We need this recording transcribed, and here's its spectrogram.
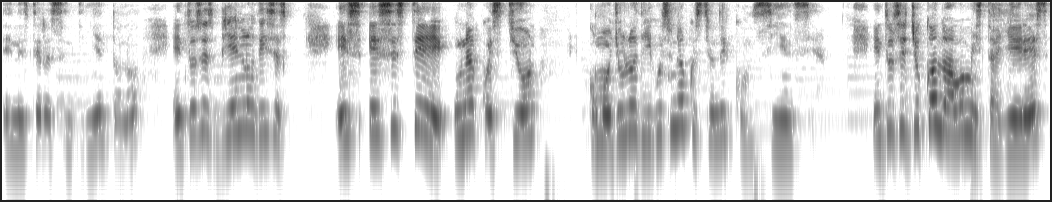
en este resentimiento, ¿no? Entonces, bien lo dices, es, es este, una cuestión, como yo lo digo, es una cuestión de conciencia entonces yo cuando hago mis talleres,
